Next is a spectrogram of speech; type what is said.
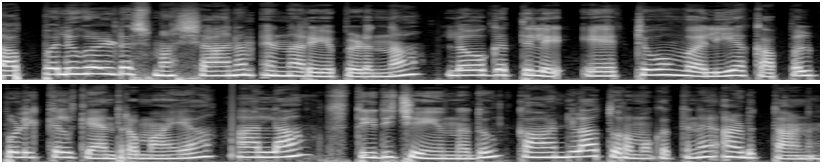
കപ്പലുകളുടെ ശ്മശാനം എന്നറിയപ്പെടുന്ന ലോകത്തിലെ ഏറ്റവും വലിയ കപ്പൽ പൊളിക്കൽ കേന്ദ്രമായ അലാങ് സ്ഥിതി ചെയ്യുന്നതും കാൺല തുറമുഖത്തിന് അടുത്താണ്.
